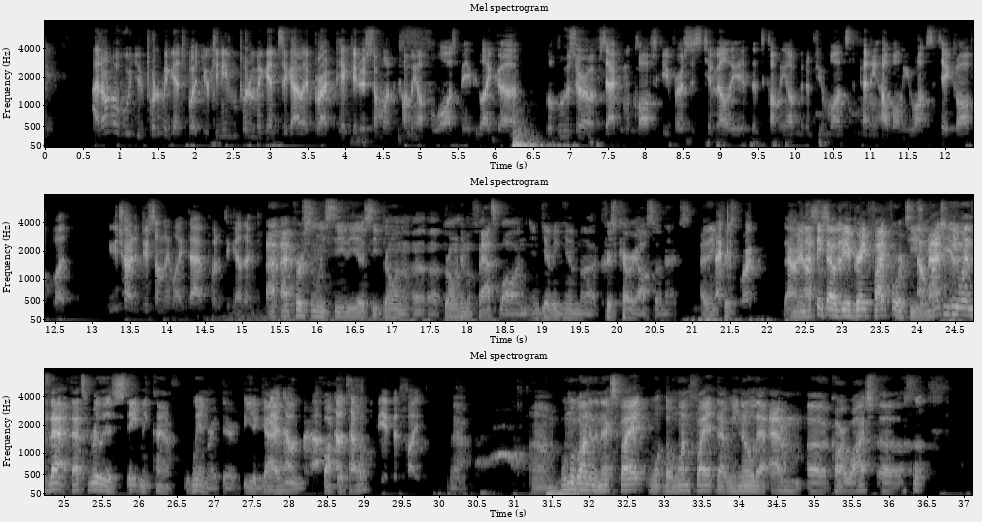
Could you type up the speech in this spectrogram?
I don't know who you'd put him against, but you can even put him against a guy like Brad Pickett or someone coming off a loss, maybe like uh, the loser of Zach Makovsky versus Tim Elliott that's coming up in a few months, depending how long he wants to take off. But you could try to do something like that, and put it together. I, I personally see the UFC throwing a, a, throwing him a fastball and, and giving him uh, Chris Cariaso next. I think that Chris. Could work. I mean, I think that would be a great fight for Ortiz. Imagine he wins that. That's really a statement kind of win right there to beat a guy yeah, who would, fought for the title. That would be a good fight. Yeah. Um, we'll move on to the next fight. The one fight that we know that Adam uh, Carr watched, uh,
